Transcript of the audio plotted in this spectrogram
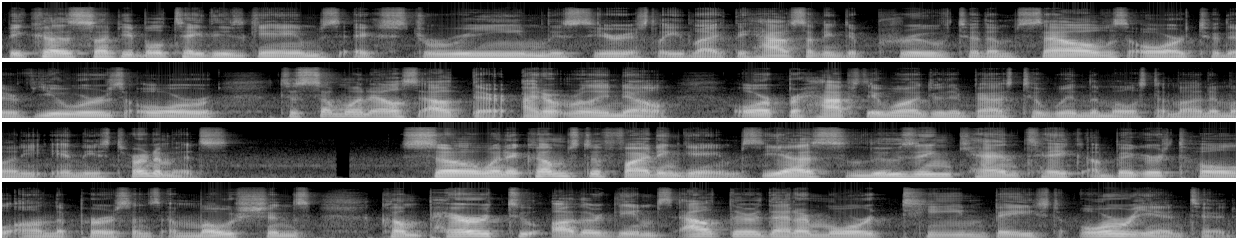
because some people take these games extremely seriously like they have something to prove to themselves or to their viewers or to someone else out there. I don't really know. Or perhaps they want to do their best to win the most amount of money in these tournaments. So when it comes to fighting games yes losing can take a bigger toll on the person's emotions compared to other games out there that are more team based oriented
